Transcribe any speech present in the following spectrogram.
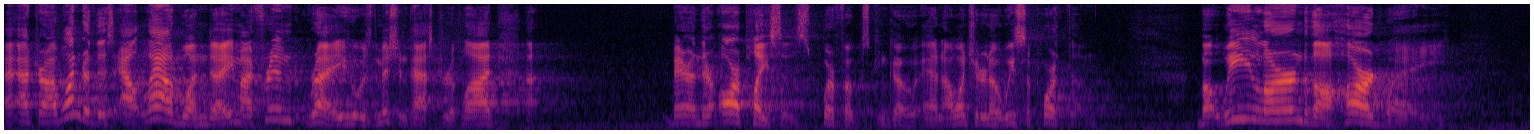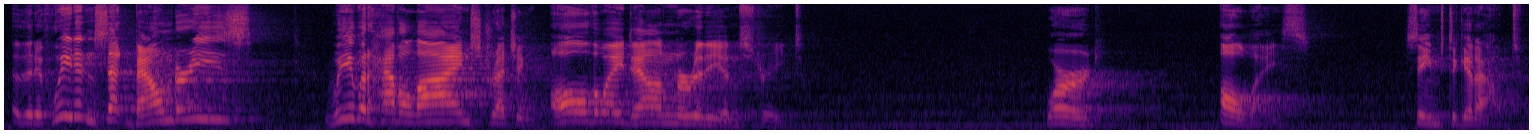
After I wondered this out loud one day, my friend Ray, who was the mission pastor, replied, uh, Baron, there are places where folks can go, and I want you to know we support them. But we learned the hard way that if we didn't set boundaries, we would have a line stretching all the way down Meridian Street. Word always seems to get out.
